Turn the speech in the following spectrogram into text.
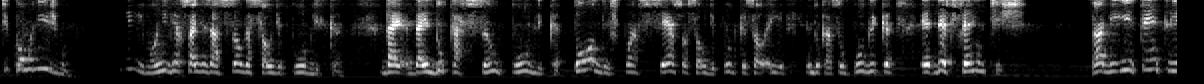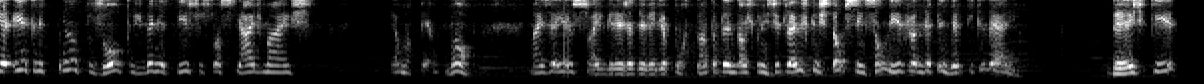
de comunismo. Universalização da saúde pública, da, da educação pública, todos com acesso à saúde pública, educação pública é, decentes. Sabe? E entre, entre tantos outros benefícios sociais mais. É uma pena. Bom, mas é isso. A igreja deveria, portanto, apresentar os princípios. Aí os cristãos, sim, são livres para defender o que quiserem. Desde que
